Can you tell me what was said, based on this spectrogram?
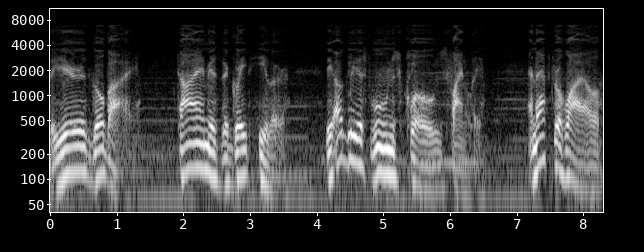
the years go by. Time is the great healer. The ugliest wounds close finally. And after a while,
